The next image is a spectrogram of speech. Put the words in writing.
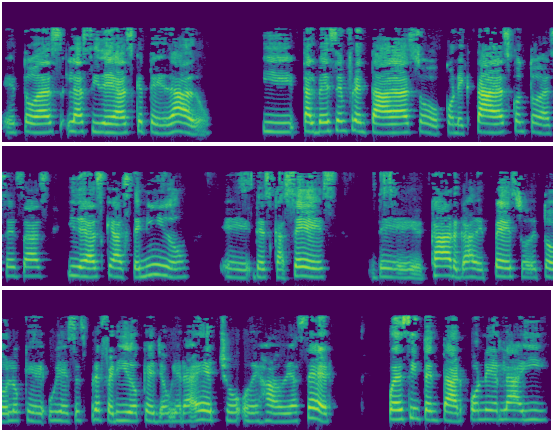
eh, todas las ideas que te he dado. y tal vez enfrentadas o conectadas con todas esas ideas que has tenido eh, de escasez, de carga, de peso, de todo lo que hubieses preferido que ella hubiera hecho o dejado de hacer. Puedes intentar ponerla ahí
